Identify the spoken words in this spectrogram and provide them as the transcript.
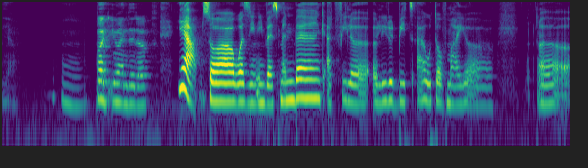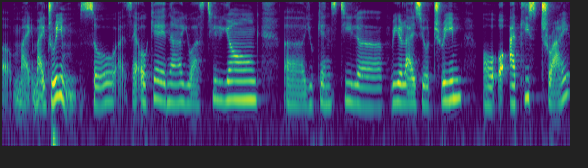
yeah Mm. But you ended up. Yeah, so I was in investment bank. I feel a, a little bit out of my uh, my my dream. So I said, okay, now you are still young, uh, you can still uh, realize your dream, or, or, at least try.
